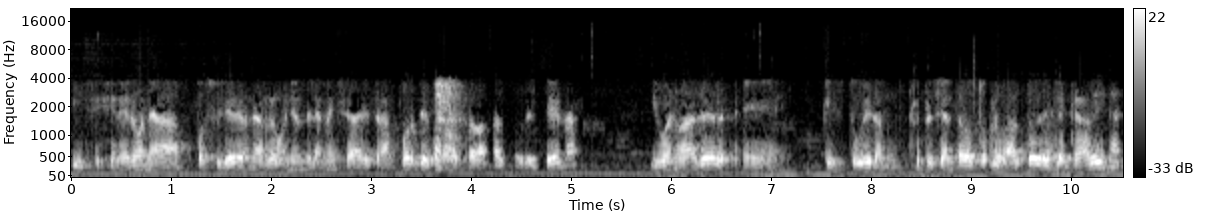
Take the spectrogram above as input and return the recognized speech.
y se generó una posibilidad de una reunión de la mesa de transporte para trabajar sobre el tema y bueno, ayer eh, que estuvieron representados todos los actores de la cadena,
